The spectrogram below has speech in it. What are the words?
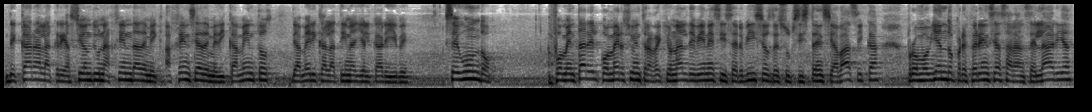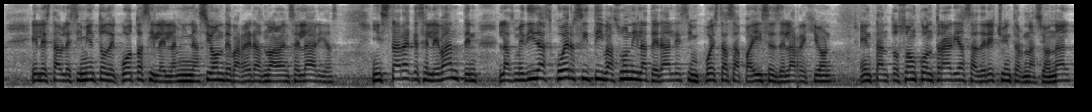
de cara a la creación de una agenda de agencia de medicamentos de América Latina y el Caribe. Segundo, fomentar el comercio intrarregional de bienes y servicios de subsistencia básica, promoviendo preferencias arancelarias, el establecimiento de cuotas y la eliminación de barreras no arancelarias, instar a que se levanten las medidas coercitivas unilaterales impuestas a países de la región, en tanto son contrarias a derecho internacional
